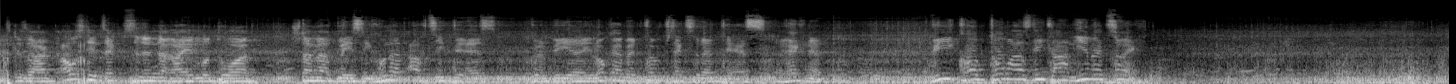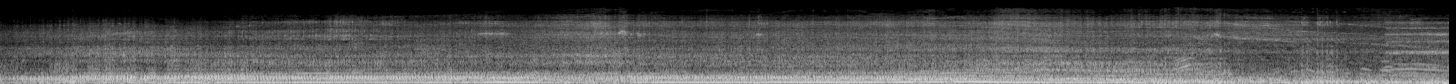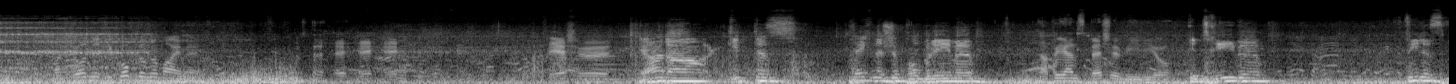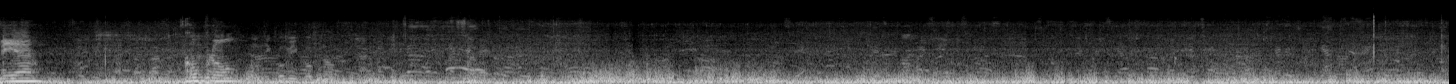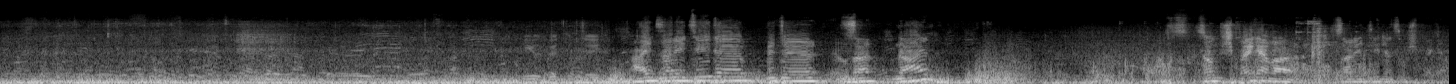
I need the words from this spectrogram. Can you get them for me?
bereits gesagt, aus den Sechszylinderreihenmotor, standardmäßig 180 PS, können wir locker mit 500, 600 PS rechnen. Wie kommt Thomas Likan hiermit zurecht? Nicht die Kupplung im Eimer. Sehr schön. Ja, da gibt es technische Probleme, Dafür ja ein Special-Video. Getriebe, vieles mehr. Kupplung. Die Gummikupplung. Ein Sanitäter, bitte. Sa Nein? Zum Sprecher war. Sanitäter zum Sprecher.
